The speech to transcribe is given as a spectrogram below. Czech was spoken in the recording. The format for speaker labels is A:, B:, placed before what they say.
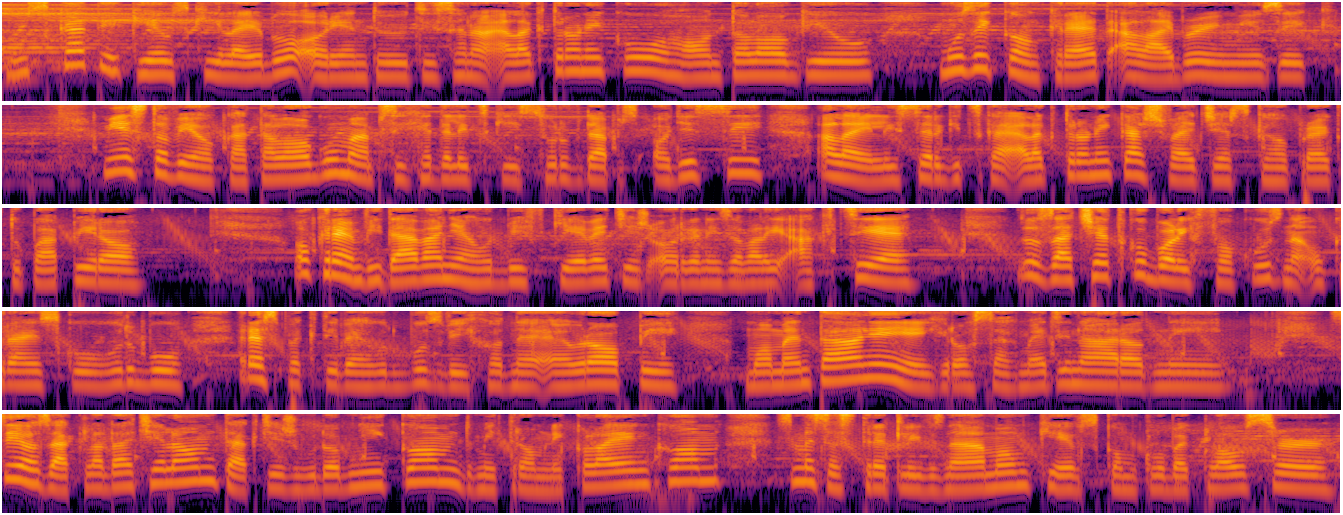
A: Muscat je kievský label orientujúci sa na elektroniku, hauntológiu, Music Concrete a Library Music. Miesto v jeho katalógu má psychedelický surfdub z Odessy, ale aj lisergická elektronika švajčiarského projektu Papiro. Okrem vydávania hudby v Kieve tiež organizovali akcie. Do začiatku bol ich fokus na ukrajinskú hudbu, respektíve hudbu z východnej Európy. Momentálne je ich rozsah medzinárodný. S jeho zakladateľom, taktiež hudobníkom Dmitrom Nikolajenkom sme sa stretli v známom kievskom klube Closer.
